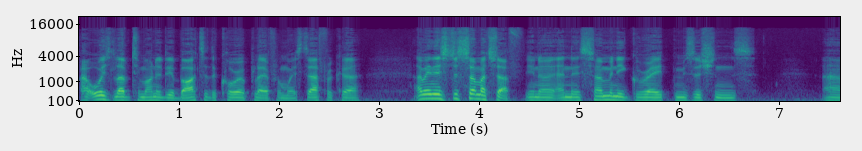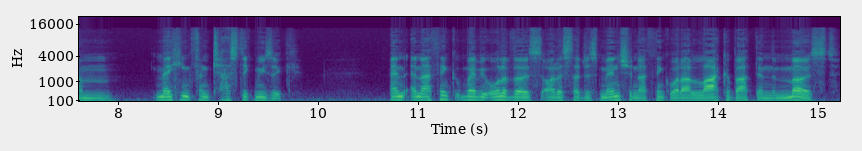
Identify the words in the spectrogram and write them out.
I always loved Toumani Diabaté, the kora player from West Africa. I mean, there's just so much stuff, you know, and there's so many great musicians um, making fantastic music. And and I think maybe all of those artists I just mentioned, I think what I like about them the most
